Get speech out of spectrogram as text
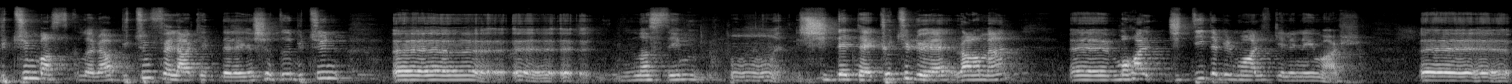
bütün baskılara, bütün felaketlere, yaşadığı bütün e, e, e, nasıl diyeyim ım, şiddete, kötülüğe rağmen e, muhal, ciddi de bir muhalif geleneği var. Ee,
